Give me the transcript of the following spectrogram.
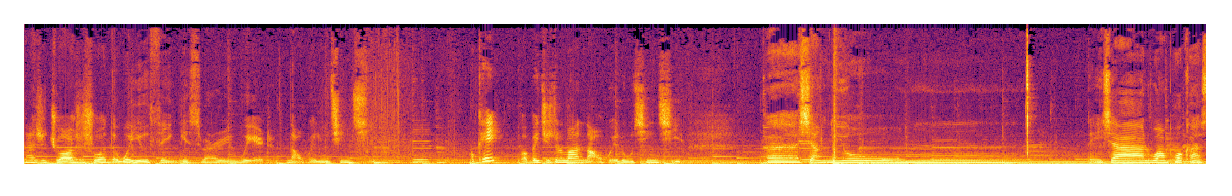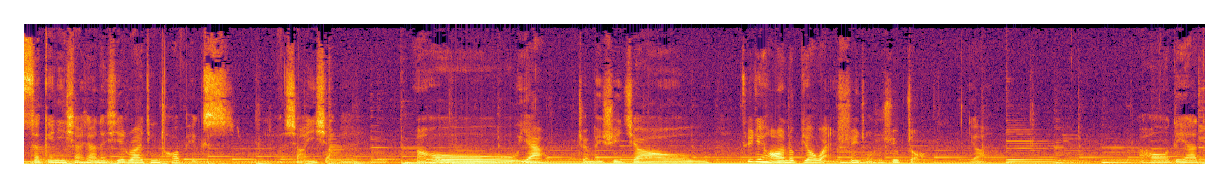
但是主要是说 the way you think is very weird，脑回路清奇。OK，宝贝记住了吗？脑回路清奇。啊，想你哦。 等一下录完 podcast，给你想想那些 writing topics，想一想，然后呀。准备睡觉，最近好像都比较晚睡，总是睡不着呀。然后等一下等，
